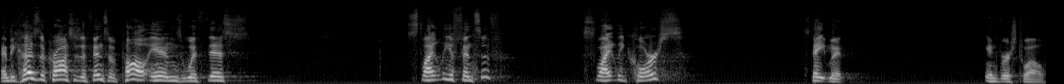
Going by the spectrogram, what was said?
And because the cross is offensive, Paul ends with this slightly offensive, slightly coarse statement in verse 12.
